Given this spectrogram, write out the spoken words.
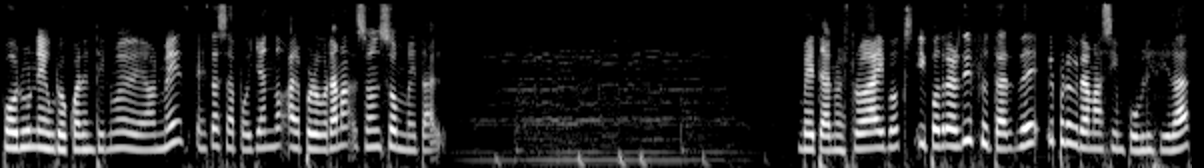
Por 1,49€ al mes estás apoyando al programa Sons of Metal. Vete a nuestro iBox y podrás disfrutar del programa sin publicidad,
